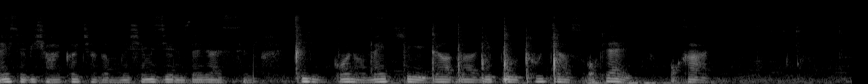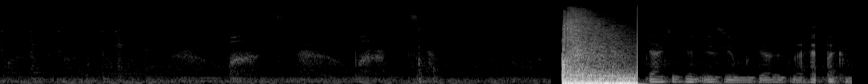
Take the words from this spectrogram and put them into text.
Neyse bir şarkı açalım. Neşemiz yerimize gelsin. Trigonometri yalayıp yutacağız. Okey. What? Gerçekten üzgün bu gözler. Bakın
